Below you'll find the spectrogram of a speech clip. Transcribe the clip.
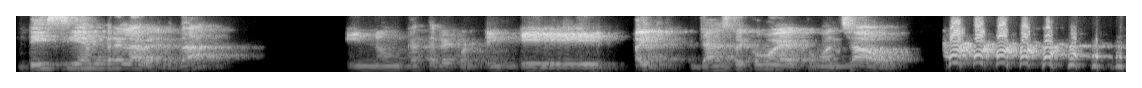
di siempre la verdad y nunca te recuerdo. Y, ay, ya estoy como, como el chavo.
